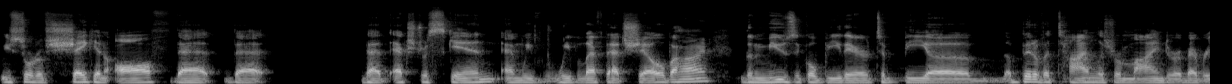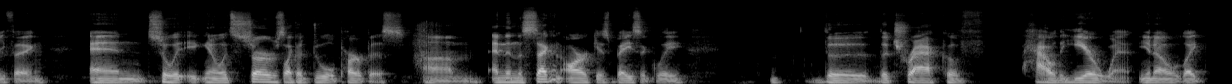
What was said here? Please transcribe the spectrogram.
we've sort of shaken off that that that extra skin and we've we've left that shell behind the music will be there to be a, a bit of a timeless reminder of everything. And so it, you know it serves like a dual purpose. Um, and then the second arc is basically the the track of how the year went you know like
